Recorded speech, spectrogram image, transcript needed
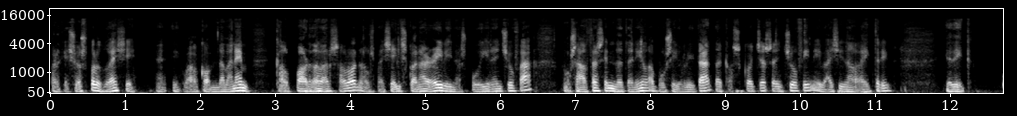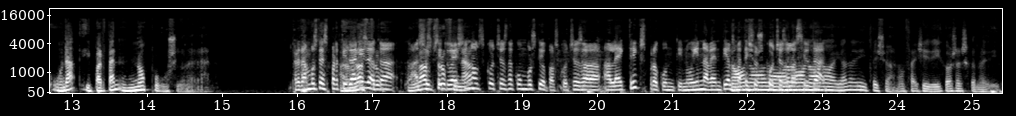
perquè això es produeixi. Eh? Igual com demanem que al port de Barcelona els vaixells quan arribin es puguin enxufar, nosaltres hem de tenir la possibilitat de que els cotxes s'enxufin i vagin elèctrics. Jo dic, una, i per tant no pol·lucionaran. Per tant, vostè és partidari El nostre- de que substitueixin final- els cotxes de combustió pels cotxes eh, elèctrics, però continuïn havent-hi els mateixos cotxes no, a la no, ciutat. No, no, jo no he dit això, no em faci dir coses que no he dit.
